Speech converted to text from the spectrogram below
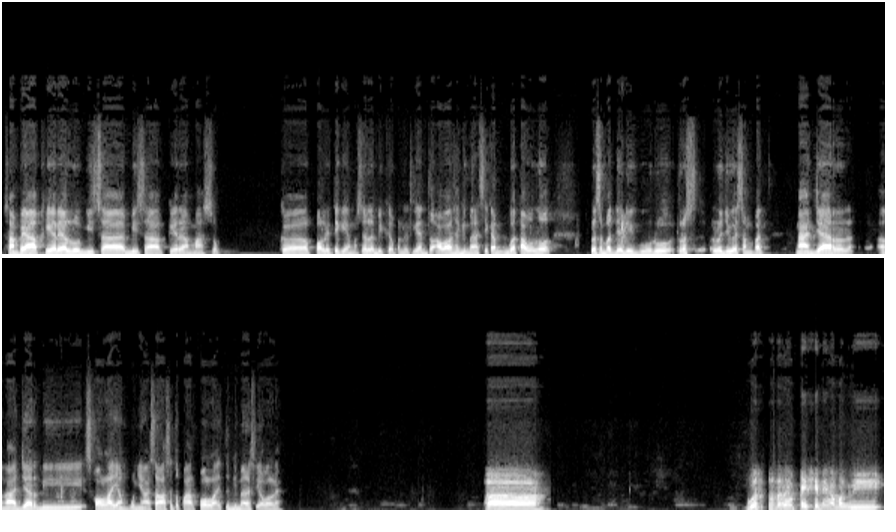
sampai akhirnya lu bisa bisa akhirnya masuk ke politik ya, maksudnya lebih ke penelitian tuh awalnya gimana sih kan? Gue tahu lu lu sempat jadi guru, terus lu juga sempat ngajar ngajar di sekolah yang punya salah satu parpol lah. Itu gimana sih awalnya? Uh, gue sebenarnya passionnya memang di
